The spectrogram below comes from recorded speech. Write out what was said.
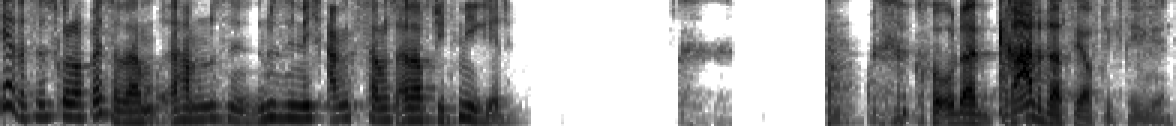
Ja, das ist sogar noch besser. Da haben, müssen, müssen sie nicht Angst haben, dass einer auf die Knie geht. Oder gerade, dass sie auf die Knie gehen.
